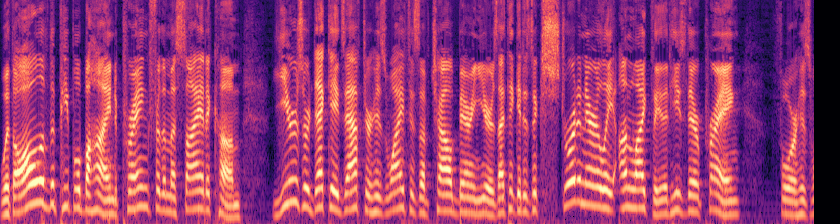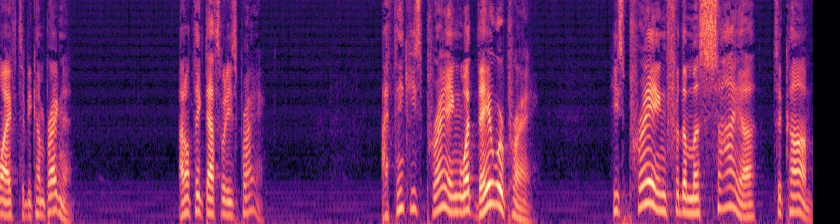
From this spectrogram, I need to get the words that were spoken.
with all of the people behind praying for the Messiah to come years or decades after his wife is of childbearing years. I think it is extraordinarily unlikely that he's there praying for his wife to become pregnant. I don't think that's what he's praying. I think he's praying what they were praying. He's praying for the Messiah to come.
